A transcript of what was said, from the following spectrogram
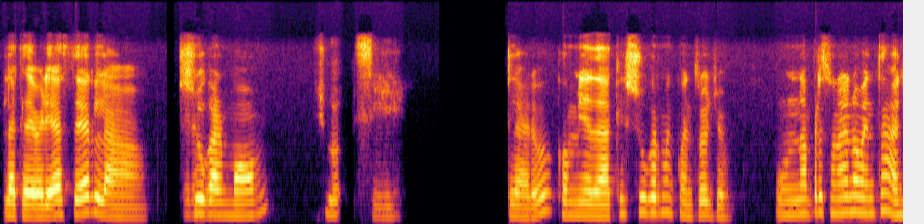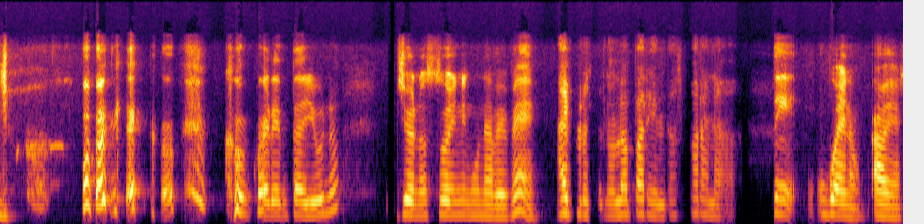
la que debería ser la Pero, sugar mom. Sí, Claro, con mi edad, ¿qué sugar me encuentro yo? Una persona de 90 años. porque con, con 41 yo no soy ninguna bebé. Ay, pero tú no lo aparentas para nada. Sí, bueno, a ver,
